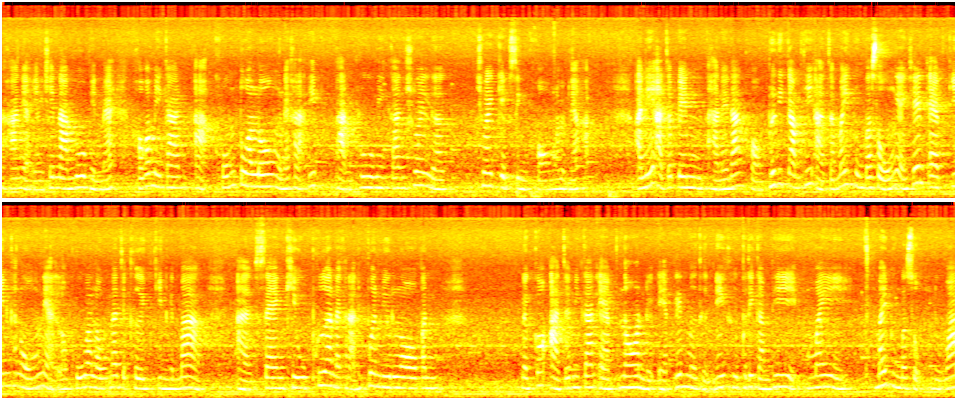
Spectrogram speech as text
นะคะเนี่ยอย่างเช่นนามรูปเห็นไหมเขาก็มีการอะโค้งตัวลงในขณะที่ผ่านครูมีการช่วยเหลือช่วยเก็บสิ่งของอะไรแบบนี้ค่ะอันนี้อาจจะเป็นหาในด้านของพฤติกรรมที่อาจจะไม่พึงประสงค์ อย่างเช่นแอบกินขนมเนี่ยเราคูว่าเราน่าจะเคยกินกันบ้าง แซงคิวเพื่อนในขณะที่เพื่อนยืนรอกัน แล้วก็อาจจะมีการแอบนอนหรือแอบเล่นมือถือนี่คือพฤติกรรมที่ไม่ไม่พึงประสงค์หรือว่า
